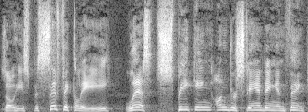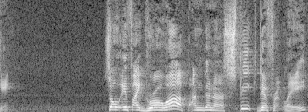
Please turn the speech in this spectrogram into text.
So he specifically lists speaking understanding and thinking. So if I grow up I'm gonna speak differently.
